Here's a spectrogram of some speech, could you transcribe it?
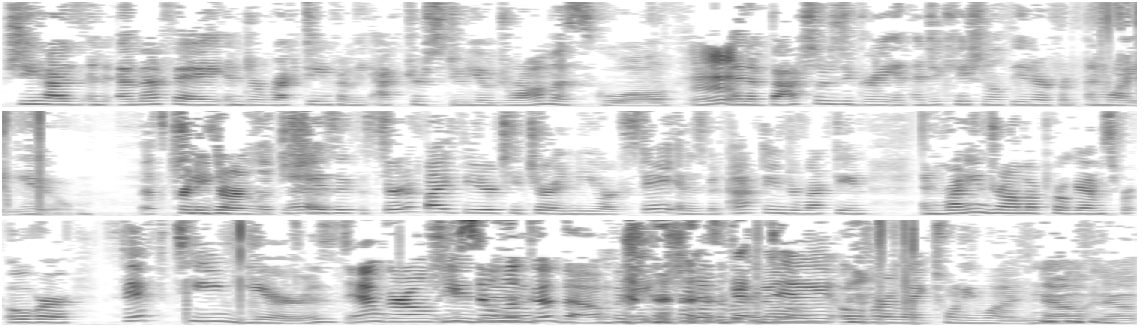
She has an MFA in directing from the Actor Studio Drama School mm. and a bachelor's degree in educational theater from NYU. That's pretty She's darn a, legit. She is a certified theater teacher in New York State and has been acting, directing, and running drama programs for over 15 years. Damn, girl, you She's still a- look good though. But she, she doesn't look a day over like 21. no, no.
